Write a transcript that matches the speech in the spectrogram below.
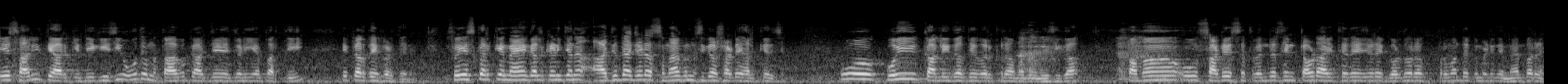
ਇਹ ਸਾਰੀ ਤਿਆਰ ਕੀਤੀ ਗਈ ਸੀ ਉਹਦੇ ਮੁਤਾਬਕ ਅੱਜ ਇਹ ਜਿਹੜੀ ਹੈ ਭਰਤੀ ਇਹ ਕਰਦੇ ਫਿਰਦੇ ਨੇ। ਸੋ ਇਸ ਕਰਕੇ ਮੈਂ ਇਹ ਗੱਲ ਕਹਿਣੀ ਚਾਹੁੰਦਾ, ਅੱਜ ਦਾ ਜਿਹੜਾ ਸਮਾਗਮ ਸੀਗਾ ਸਾਡੇ ਹਲਕੇ ਵਿੱਚ, ਉਹ ਕੋਈ ਅਕਾਲੀ ਦਲ ਦੇ ਵਰਕਰਾਂ ਵੱਲੋਂ ਨਹੀਂ ਸੀਗਾ। ਭਾਵੇਂ ਉਹ ਸਾਡੇ ਸਤਵਿੰਦਰ ਸਿੰਘ ਟੌੜਾ ਇੱਥੇ ਦੇ ਜਿਹੜੇ ਗੁਰਦੁਆਰਾ ਪ੍ਰਬੰਧਕ ਕਮੇਟੀ ਦੇ ਮੈਂਬਰ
